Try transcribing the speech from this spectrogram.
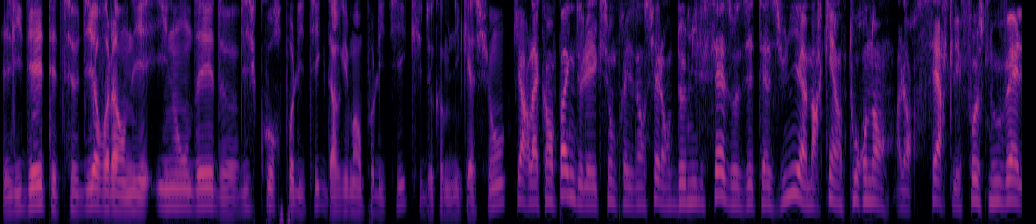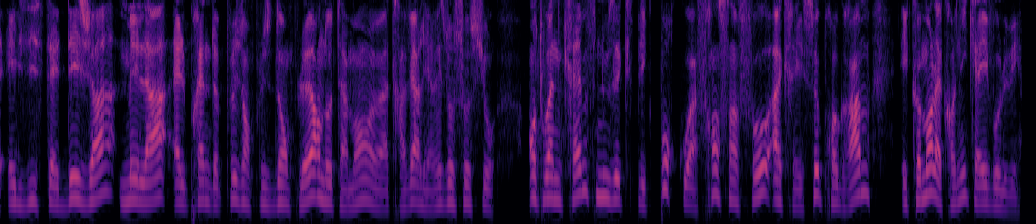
L'idée était de se dire voilà, on est inondé de discours politiques, d'arguments politiques, de communication. Car la campagne de l'élection présidentielle en 2016 aux États-Unis a marqué un tournant. Alors certes, les fausses nouvelles existaient déjà, mais là, elles prennent de plus en plus d'ampleur, notamment à travers les réseaux sociaux. Antoine Krempf nous explique pourquoi France Info a créé ce programme et comment la chronique a évolué.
